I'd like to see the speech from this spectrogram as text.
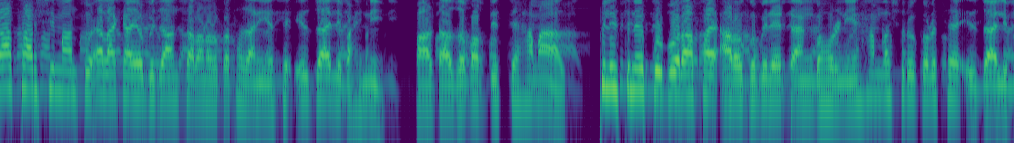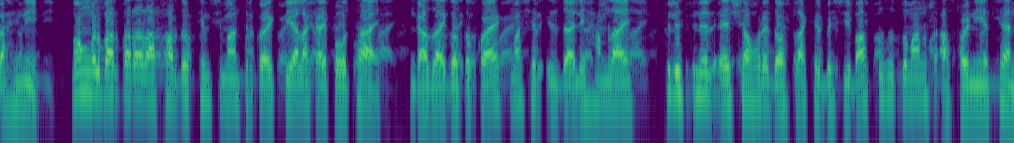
রাফার সীমান্ত এলাকায় অভিযান চালানোর কথা জানিয়েছে ইসরায়েলি বাহিনী। পাল্টা জবাব দিচ্ছে হামাস। ফিলিস্তিনের পূর্ব রাফায় আরও গভীরে ট্যাঙ্ক বহর নিয়ে হামলা শুরু করেছে ইসরায়েলি বাহিনী। মঙ্গলবার তারা রাফার দক্ষিণ সীমান্তের কয়েকটি এলাকায় পৌঁছায়। গাজায় গত কয়েক মাসের ইসরায়েলি হামলায় ফিলিস্তিনের এ শহরে দশ লাখের বেশি বাস্তুচ্যুত মানুষ আশ্রয় নিয়েছেন।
